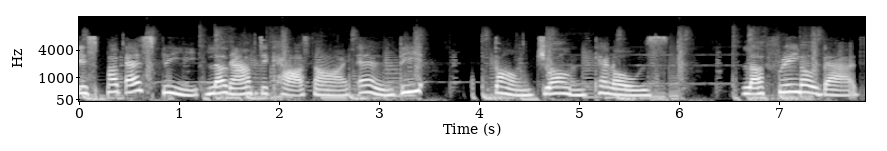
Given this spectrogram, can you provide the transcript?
Describe as D. Love Abdica Psi, and D. Don Juan Carlos. La Frialdad,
